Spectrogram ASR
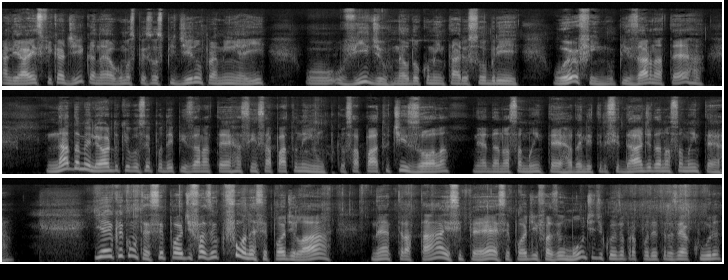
Aliás, fica a dica, né? algumas pessoas pediram para mim aí o, o vídeo, né? o documentário sobre o earthing, o pisar na terra. Nada melhor do que você poder pisar na terra sem sapato nenhum, porque o sapato te isola né, da nossa mãe terra, da eletricidade da nossa mãe terra. E aí o que acontece? Você pode fazer o que for, né? Você pode ir lá, né, tratar esse pé, você pode fazer um monte de coisa para poder trazer a cura,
